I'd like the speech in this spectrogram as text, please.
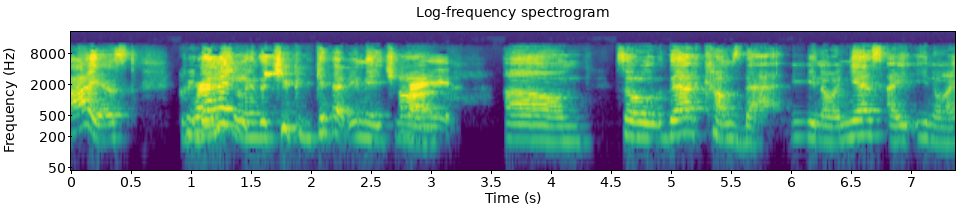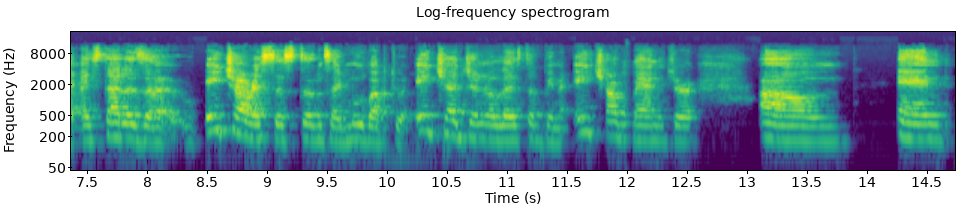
highest credentialing right. that you can get in HR. Right. Um, so that comes that, you know, and yes, I, you know, I, I started as a HR assistant. I move up to an HR generalist. I've been an HR manager. Um, and,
